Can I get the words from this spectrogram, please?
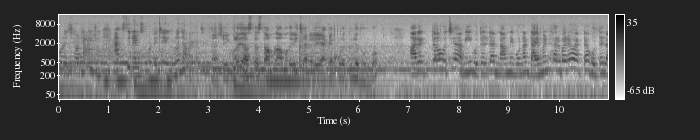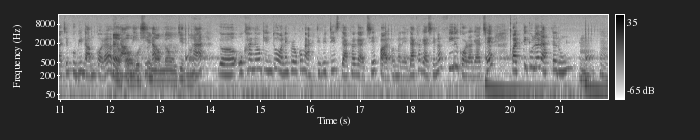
করেছে, অনেক কিছু অ্যাক্সিডেন্টস ঘটেছে, এগুলো জানা গেছে। হ্যাঁ সেইগুলোই আস্তে আস্তে আমরা আমাদের এই চ্যানেলে এক এক করে তুলে ধরবো। আর একটা হচ্ছে আমি হোটেলটার নাম নেব না ডায়মন্ড হারবারেও একটা হোটেল আছে খুবই নাম করা আমি হ্যাঁ নাম নিচ্ছি না। নেওয়া উচিত হ্যাঁ ওখানেও কিন্তু অনেক রকম অ্যাক্টিভিটিস দেখা গেছে মানে দেখা গেছে না ফিল করা গেছে পার্টিকুলার একটা রুম হুম। হুম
